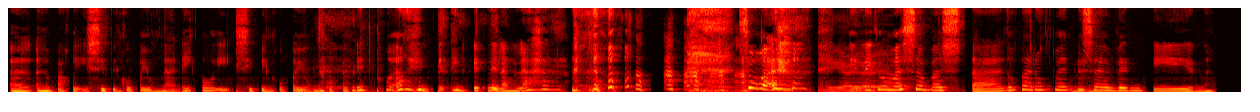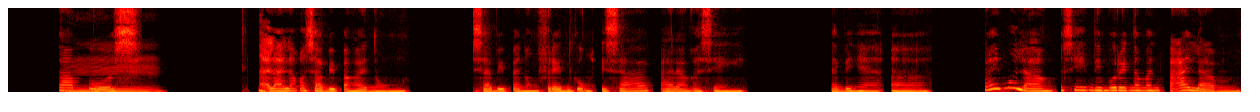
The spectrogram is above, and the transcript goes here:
ah, ano pa ako, iisipin ko pa yung nanay ko, iisipin ko pa yung kapatid ko. Ang higpit-higpit nilang lahat. so, parang, Yeah, hindi yeah, ko yeah. basta-basta. No, parang 2017. Tapos, Mm. naalala ko, sabi pa nga nung, sabi pa nung friend kong isa, parang kasing, sabi niya, ah, try mo lang, kasi hindi mo rin naman paalam,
